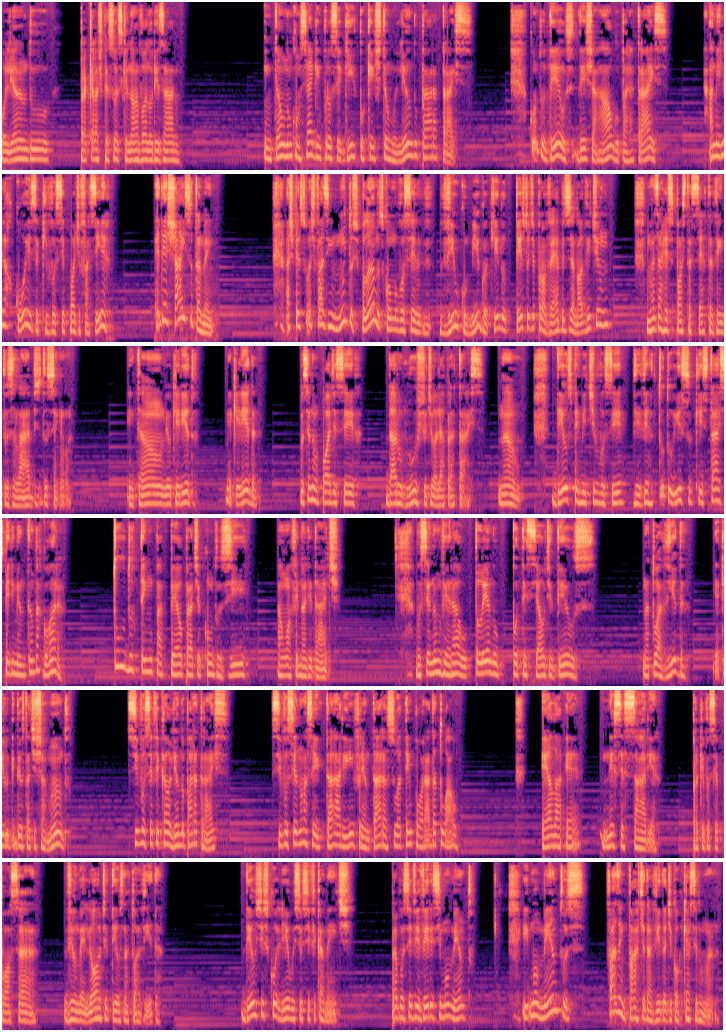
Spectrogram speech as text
olhando para aquelas pessoas que não a valorizaram. Então não conseguem prosseguir porque estão olhando para trás. Quando Deus deixa algo para trás, a melhor coisa que você pode fazer é deixar isso também. As pessoas fazem muitos planos, como você viu comigo aqui no texto de Provérbios 19, 21. Mas a resposta certa vem dos lábios do Senhor. Então, meu querido, minha querida, você não pode ser dar o luxo de olhar para trás. Não. Deus permitiu você viver tudo isso que está experimentando agora. Tudo tem um papel para te conduzir a uma finalidade. Você não verá o pleno potencial de Deus na tua vida e aquilo que Deus está te chamando se você ficar olhando para trás. Se você não aceitar e enfrentar a sua temporada atual. Ela é necessária para que você possa ver o melhor de Deus na tua vida. Deus te escolheu especificamente para você viver esse momento. E momentos fazem parte da vida de qualquer ser humano.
